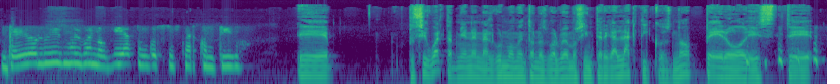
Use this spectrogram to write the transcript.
Querido Luis, muy buenos días. Un gusto estar contigo. Eh, pues igual también en algún momento nos volvemos intergalácticos, ¿no? Pero este...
